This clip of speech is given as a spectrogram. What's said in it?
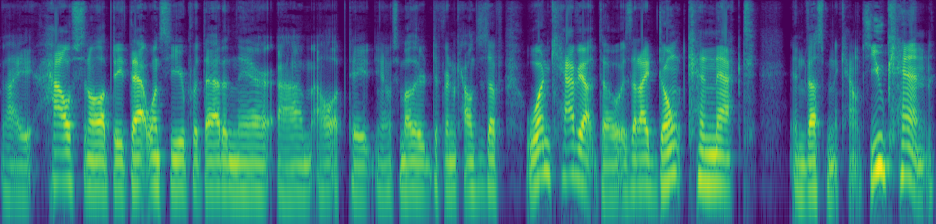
my house and I'll update that once a year, put that in there. Um, I'll update you know some other different accounts and stuff. One caveat though is that I don't connect investment accounts. You can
